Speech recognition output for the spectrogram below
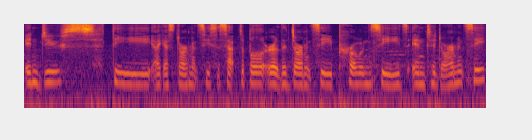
induce the, I guess, dormancy susceptible or the dormancy prone seeds into dormancy.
